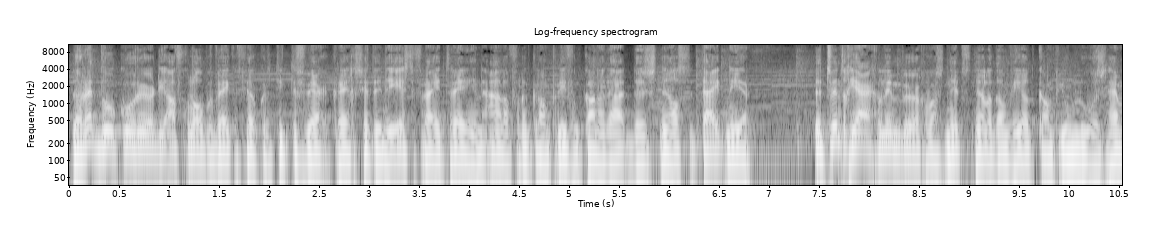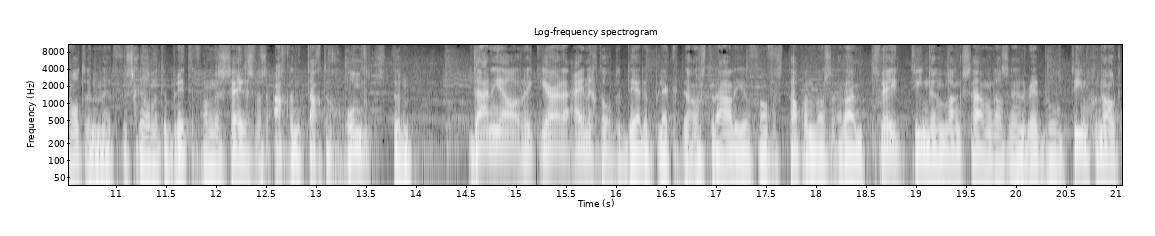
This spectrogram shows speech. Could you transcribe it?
De Red Bull-coureur die afgelopen weken veel kritiek te verwerken kreeg... zette in de eerste vrije training in de aanloop van de Grand Prix van Canada... de snelste tijd neer. De 20-jarige Limburger was net sneller dan wereldkampioen Lewis Hamilton. Het verschil met de Britten van Mercedes was 88 honderdsten. Daniel Ricciardo eindigde op de derde plek. De Australiër van Verstappen was ruim twee tienden langzamer dan zijn Red Bull teamgenoot.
